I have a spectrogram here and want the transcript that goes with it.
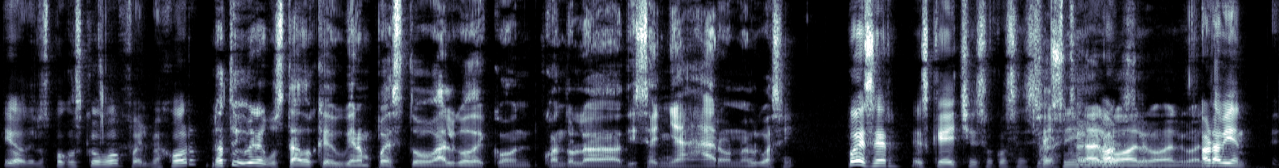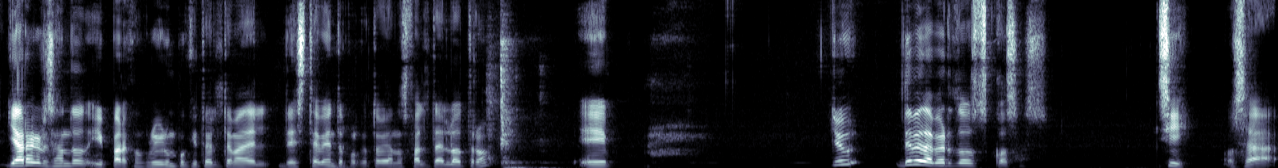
Digo, de los pocos que hubo, fue el mejor. ¿No te hubiera gustado que hubieran puesto algo de con, cuando la diseñaron o algo así? Puede ser, sketches o cosas así. Sí, algo, algo, algo. Ahora bien, ya regresando y para concluir un poquito el tema del- de este evento, porque todavía nos falta el otro, eh, yo debe de haber dos cosas. Sí, o sea,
